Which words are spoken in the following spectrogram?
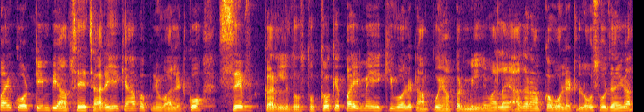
Pi code team भी आपसे ये चाह रही है कि आप अपने वॉलेट को सेव कर ले दोस्तों, क्योंकि पाई में एक ही वॉलेट आपको यहाँ पर मिलने वाला है। अगर आपका वॉलेट लॉस हो जाएगा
